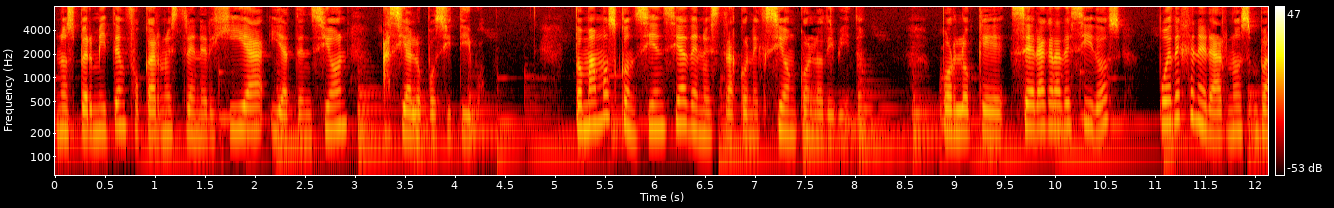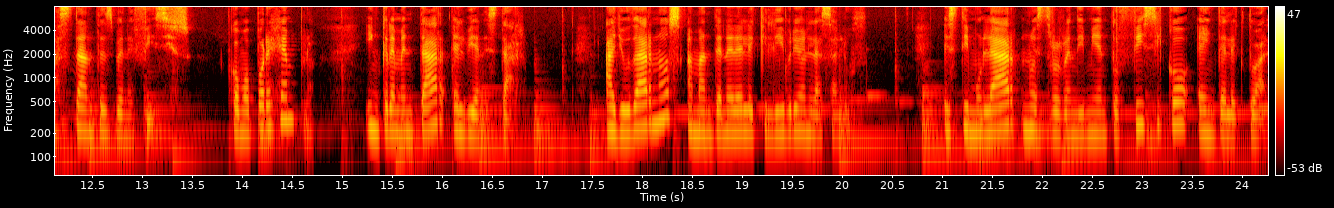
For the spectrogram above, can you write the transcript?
Nos permite enfocar nuestra energía y atención hacia lo positivo. Tomamos conciencia de nuestra conexión con lo divino, por lo que ser agradecidos puede generarnos bastantes beneficios como por ejemplo, incrementar el bienestar, ayudarnos a mantener el equilibrio en la salud, estimular nuestro rendimiento físico e intelectual,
